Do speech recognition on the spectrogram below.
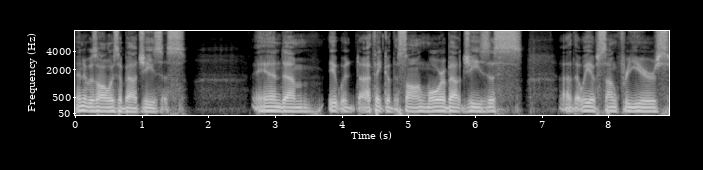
and it was always about Jesus. And um, it would, I think of the song More About Jesus uh, that we have sung for years.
